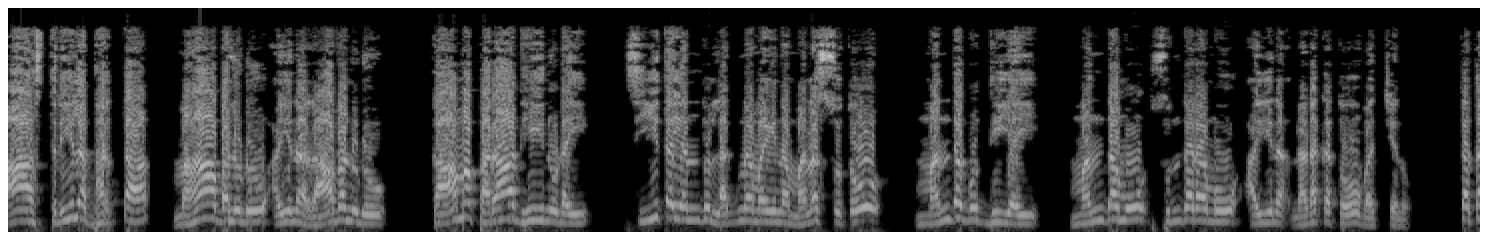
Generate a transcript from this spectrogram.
ఆ స్త్రీల భర్త మహాబలుడు అయిన రావణుడు కామపరాధీనుడై సీతయందు లగ్నమైన మనస్సుతో మందబుద్ధి అయి మందము సుందరము అయిన నడకతో వచ్చెను. తత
